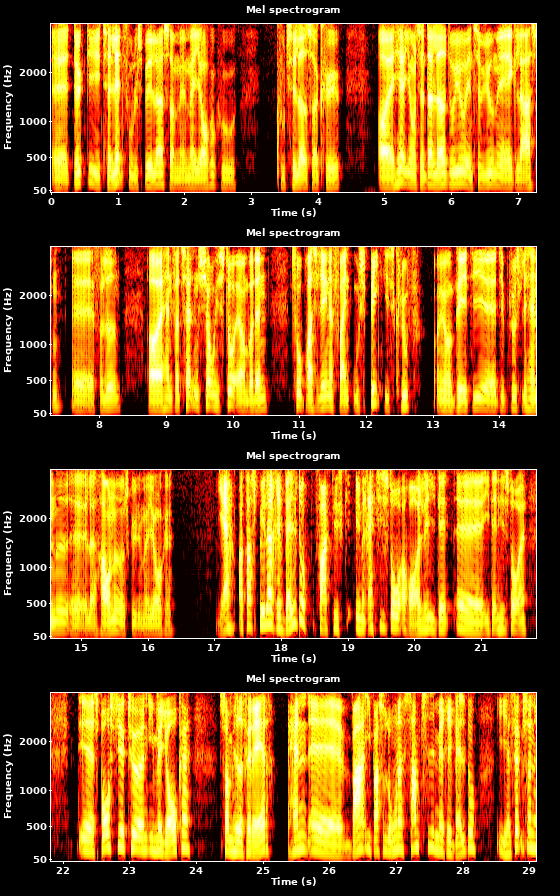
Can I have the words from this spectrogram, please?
øh, dygtige, talentfulde spillere, som øh, Mallorca kunne, kunne tillade sig at købe. Og øh, her, Jonsen, der lavede du jo interview med Erik Larsen øh, forleden, og øh, han fortalte en sjov historie om, hvordan to brasilianere fra en usbekisk klub, og MOB, de, øh, de pludselig handlede, øh, eller havnede, undskyld, i Mallorca. Ja, og der spiller Rivaldo faktisk en rigtig stor rolle i den, øh, i den historie. Øh, sportsdirektøren i Mallorca, som hedder Ferrer, han øh, var i Barcelona samtidig med Rivaldo i 90'erne,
